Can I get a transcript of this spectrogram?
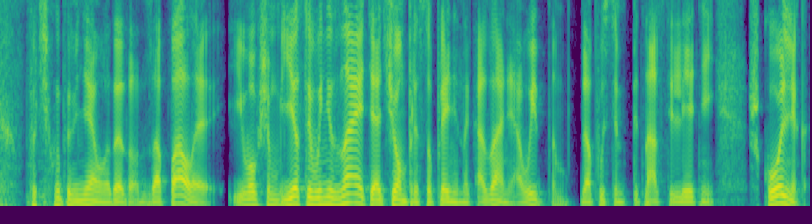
почему-то меня вот это вот запало. И, в общем, если вы не знаете, о чем преступление наказание, а вы, там, допустим, 15-летний школьник,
